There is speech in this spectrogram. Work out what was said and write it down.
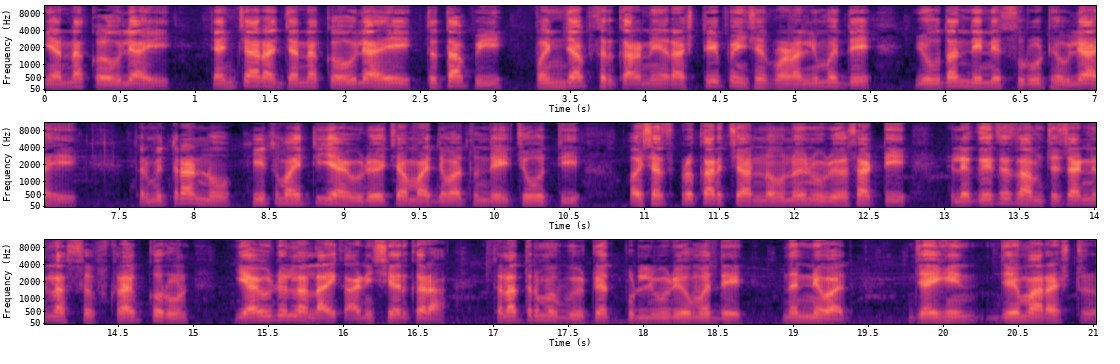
यांना कळवले आहे. त्यांच्या राज्यांना कळवले आहे. तथापि पंजाब सरकारने राष्ट्रीय पेन्शन प्रणालीमध्ये योगदान देणे सुरू ठेवले आहे. तर मित्रांनो हीच माहिती या व्हिडिओच्या माध्यमातून द्यायची होती. अशाच प्रकारच्या नवनवीन व्हिडिओसाठी लगेचच आमच्या चॅनेलला सबस्क्राईब करून या व्हिडिओला लाईक आणि शेअर करा. चला तर मग भेटूयात पुढील व्हिडिओमध्ये. धन्यवाद. जय हिंद जय महाराष्ट्र.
